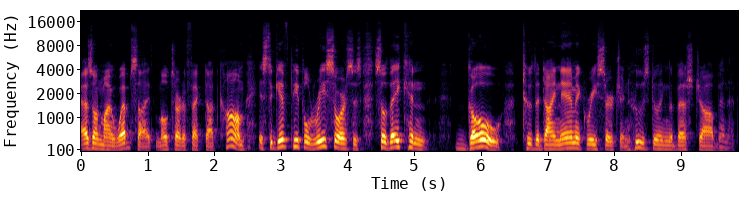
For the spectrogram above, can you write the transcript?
as on my website, mozarteffect.com, is to give people resources so they can go to the dynamic research and who's doing the best job in it.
